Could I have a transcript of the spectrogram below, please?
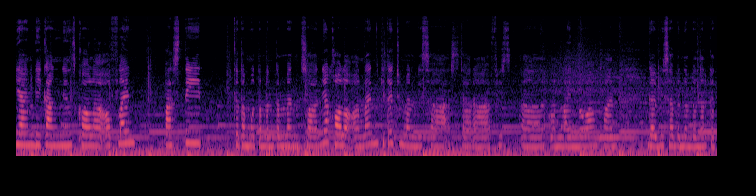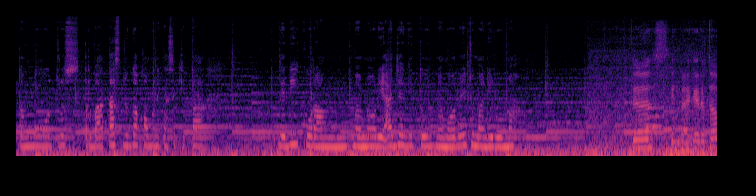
yang dikangenin sekolah offline pasti ketemu teman-teman. Soalnya kalau online kita cuma bisa secara eh, online doang kan. Nggak bisa benar-benar ketemu terus terbatas juga komunikasi kita. Jadi kurang memori aja gitu. Memorinya cuma di rumah terus yang terakhir itu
